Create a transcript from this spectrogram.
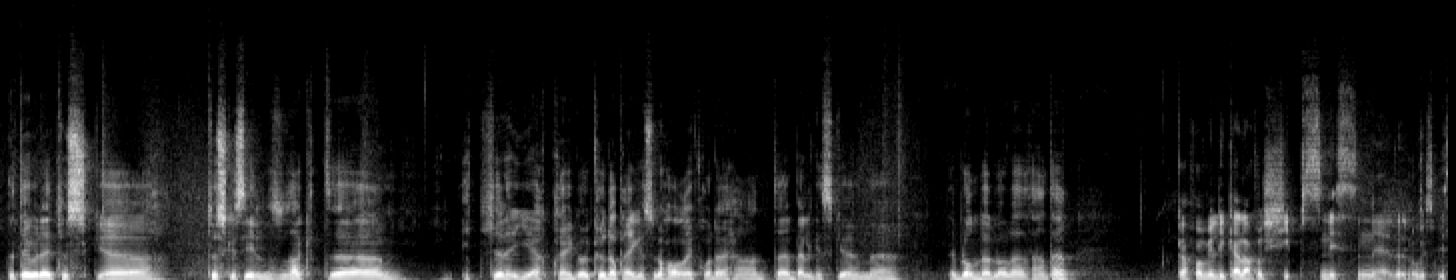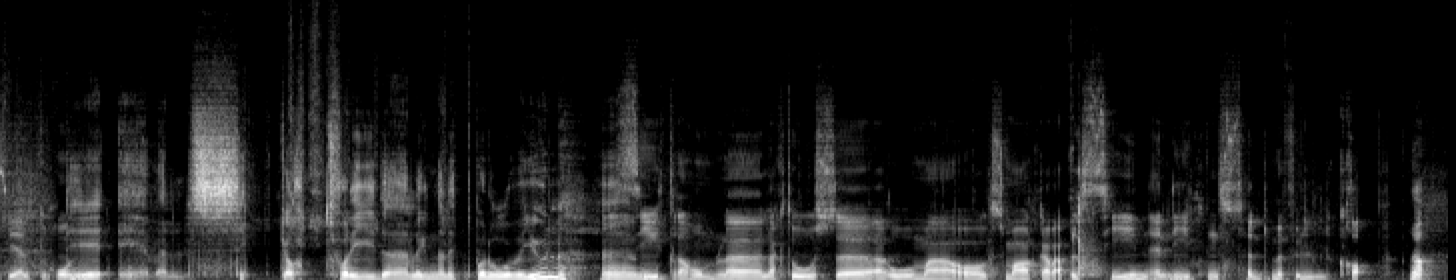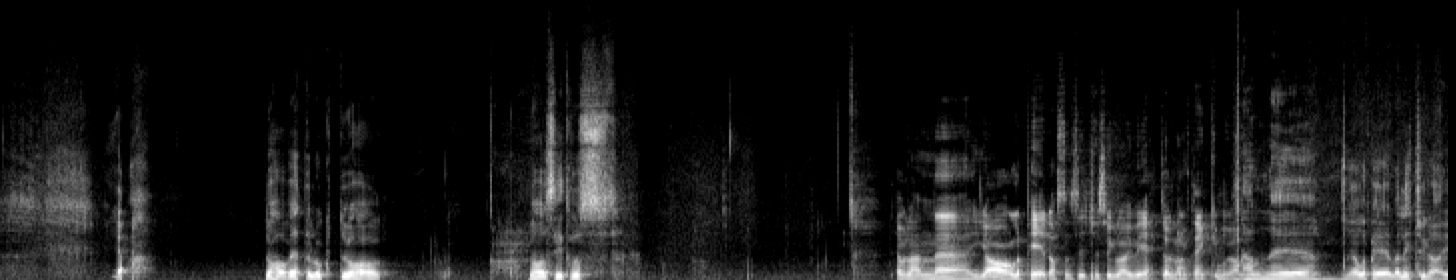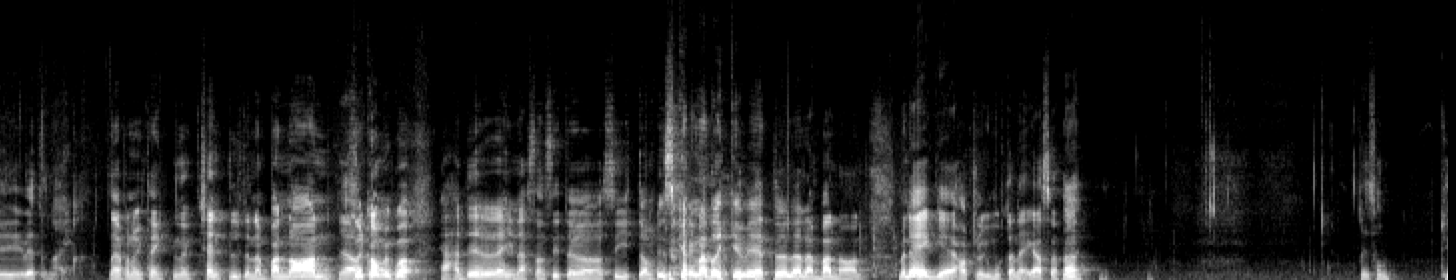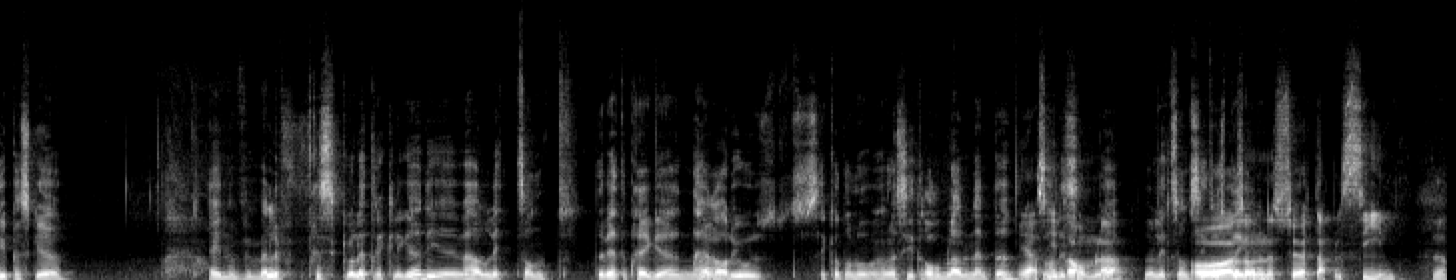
Dette er jo den tyske, tyske stilen, som sagt. Eh, ikke det gjærpreget og krydderpreget som du har ifra det her det belgiske med det blondølet og det her. Hvorfor vil de kalle den for skipsnissen? Er det noe spesielt grunn? Det er vel sikkert fordi det ligner litt på noe med jul. Eh, Sitra, humle, laktose, aroma og smak av appelsin. En liten sødmefull kropp. ja. Ja. Du har hvetelukt, du har Du har sitrus. Det er vel han eh, Jarle Pedersen som ikke er så glad i om. Han eh, Jarle P er vel ikke glad i hvete, nei. Nei, for når jeg, tenkte, når jeg kjente litt den der bananen, Ja. så kom jeg på Ja, det er det jeg nesten sitter og syter om hver gang jeg drikker hvetøl eller en banan. Men jeg har ikke noe imot den, jeg, altså. Nei. Er sånn typiske er Veldig friske og lettdrikkelige. De har litt sånt det hvetepreget. Her har du jo sikkert noe sitrahumle du nevnte. Ja, Du sitrahumle. Ja, litt sånn Og sånn søt appelsin. Ja.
